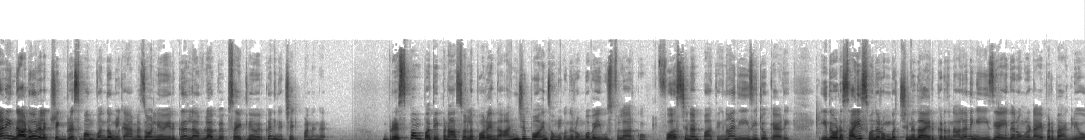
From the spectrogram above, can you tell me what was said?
அண்ட் இந்த அடோர் எலக்ட்ரிக் பிரெஸ்ட் பம்ப் வந்து உங்களுக்கு அமேசான்லேயும் இருக்குது லவ் லேப் வெப்சைட்லேயும் இருக்குது நீங்கள் செக் பண்ணுங்கள் பிரெஸ்ட் பம்ப் பற்றி இப்போ நான் சொல்ல போகிற இந்த அஞ்சு பாயிண்ட்ஸ் உங்களுக்கு வந்து ரொம்பவே யூஸ்ஃபுல்லாக இருக்கும். ஃபர்ஸ்ட் என்னென்னு பார்த்தீங்கன்னா இது ஈஸி டு கேரி இதோட சைஸ் வந்து ரொம்ப சின்னதாக இருக்கிறதுனால நீங்கள் ஈஸியாக இதர் உங்களோட டயப்பர் பேக்லேயோ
